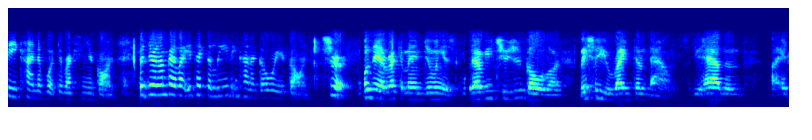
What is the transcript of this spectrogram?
see kind of what direction you're going. But, Darren, I'm going to let you take the lead and kind of go where you're going. Sure. One thing I recommend doing is whatever you choose your goals are, make sure you write them down. So you have them uh, in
